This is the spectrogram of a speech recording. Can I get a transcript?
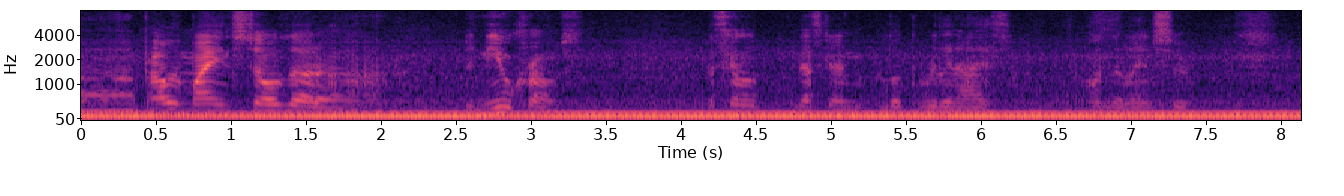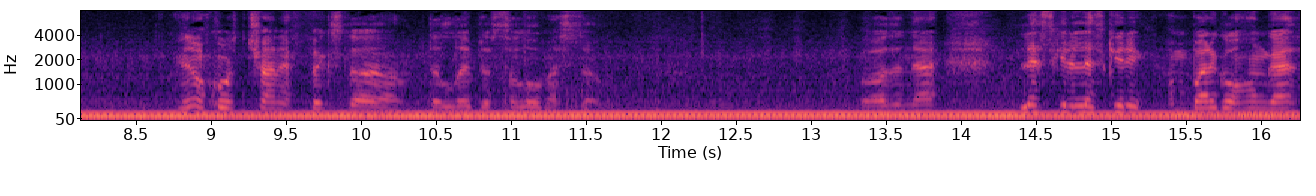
uh, probably might install that uh, the neochromes. That's gonna that's gonna look really nice on the Lancer. And of course trying to fix the the lip that's a little messed up. But other than that, let's get it, let's get it. I'm about to go home, guys.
